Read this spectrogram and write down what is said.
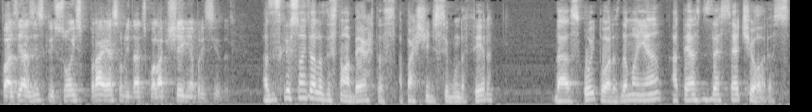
fazer as inscrições para essa unidade escolar que chega em Aparecida? As inscrições elas estão abertas a partir de segunda-feira, das 8 horas da manhã até as 17 horas.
